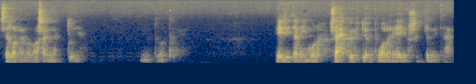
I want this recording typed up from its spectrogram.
sellainen on asennettu. Ja, ja tuota, ei siitä niin kuin sähköyhtiön puolelle ei ole sitten mitään,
